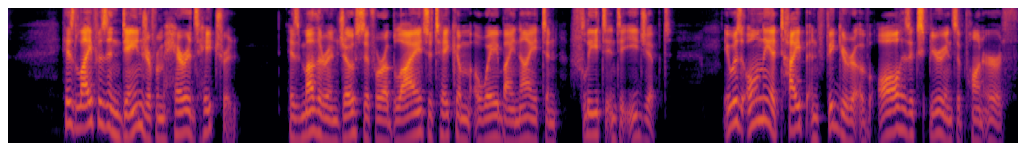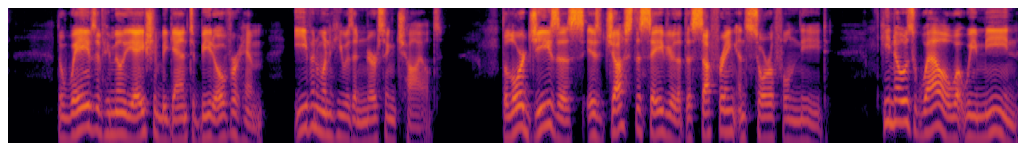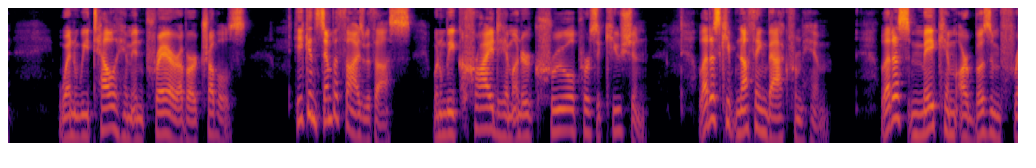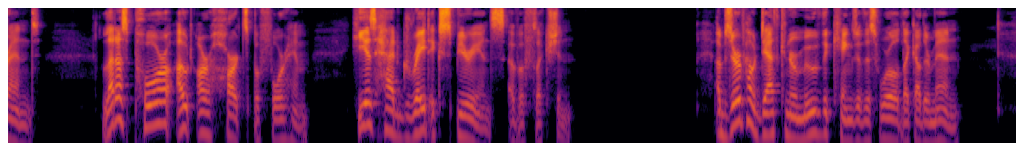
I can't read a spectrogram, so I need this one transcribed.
His life is in danger from Herod's hatred. His mother and Joseph were obliged to take him away by night and flee into Egypt. It was only a type and figure of all his experience upon earth. The waves of humiliation began to beat over him, even when he was a nursing child. The Lord Jesus is just the Savior that the suffering and sorrowful need. He knows well what we mean when we tell Him in prayer of our troubles. He can sympathize with us when we cry to Him under cruel persecution. Let us keep nothing back from Him. Let us make Him our bosom friend. Let us pour out our hearts before Him. He has had great experience of affliction. Observe how death can remove the kings of this world like other men.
